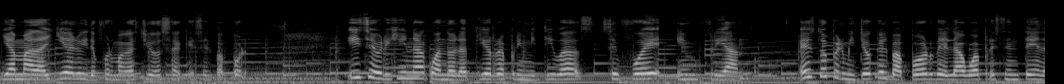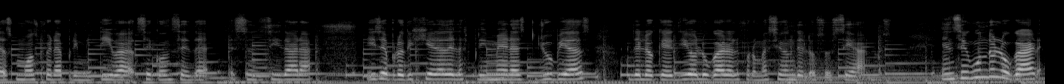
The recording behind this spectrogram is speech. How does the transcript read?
llamada hielo, y de forma gaseosa, que es el vapor. Y se origina cuando la tierra primitiva se fue enfriando. Esto permitió que el vapor del agua presente en la atmósfera primitiva se consolidara y se produjera de las primeras lluvias, de lo que dio lugar a la formación de los océanos. En segundo lugar,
